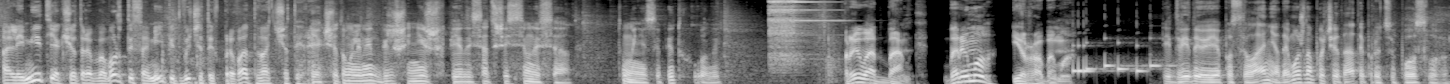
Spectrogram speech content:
А ліміт, якщо треба, можете самі підвищити в приват 24. Якщо там ліміт більше, ніж 56,70, то мені це підходить. Приватбанк. Беремо і робимо. Під відео є посилання, де можна почитати про цю послугу.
